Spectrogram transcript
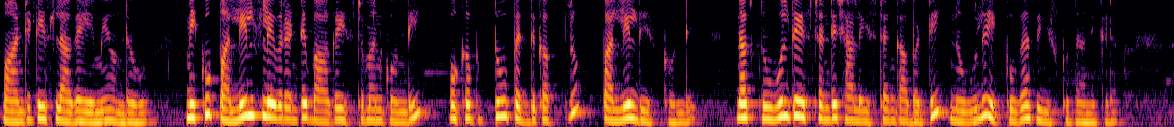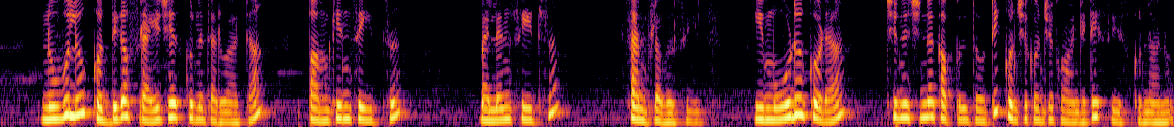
క్వాంటిటీస్ లాగా ఏమీ ఉండవు. మీకు పల్లీల ఫ్లేవర్ అంటే బాగా ఇష్టం అనుకోండి. ఒక టూ పెద్ద కప్పులు పల్లీలు తీసుకోండి. నాకు నువ్వుల టేస్ట్ అంటే చాలా ఇష్టం కాబట్టి నువ్వులు ఎక్కువగా తీసుకున్నాను ఇక్కడ. నువ్వులు కొద్దిగా ఫ్రై చేసుకున్న తర్వాత pumpkin seeds melon seeds sunflower seeds. ఈ మూడు కూడా చిన్న చిన్న కప్పులతోటి కొంచెం కొంచెం క్వాంటిటీస్ తీసుకున్నాను.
